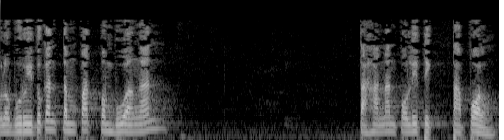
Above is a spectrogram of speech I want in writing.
Pulau Buru itu kan tempat pembuangan tahanan politik Tapol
